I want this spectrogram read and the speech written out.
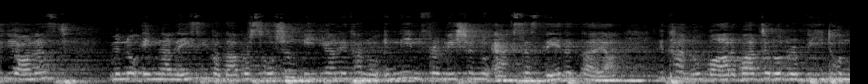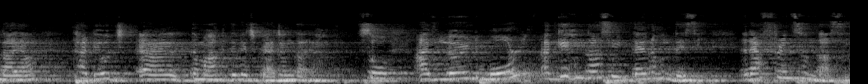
ਟੂ ਬੀ ਓਨੈਸਟ ਮੈਨੂੰ ਇੰਨਾ ਨਹੀਂ ਸੀ ਪਤਾ, ਪਰ ਸੋਸ਼ਲ ਮੀਡੀਆ ਨੇ ਤੁਹਾਨੂੰ ਇੰਨੀ ਇਨਫੋਰਮੇਸ਼ਨ ਨੂੰ ਐਕਸੈਸ ਦੇ ਦਿੱਤਾ ਆ ਕਿ ਤੁਹਾਨੂੰ ਬਾਰ-ਬਾਰ ਜਦੋਂ ਰਿਪੀਟ ਹੁੰਦਾ ਆ, ਤੁਹਾਡੇ ਉਹ ਦਿਮਾਗ ਦੇ ਵਿੱਚ ਪੈ ਜਾਂਦਾ ਆ। ਸੋ ਆਈਵ ਲਰਨਡ ਮੋਰ ਅੱਗੇ ਹੁੰਦਾ ਸੀ ਦੈਨ ਹੁੰਦੇ ਸੀ। ਰੈਫਰੈਂਸ ਹੁੰਦਾ ਸੀ।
